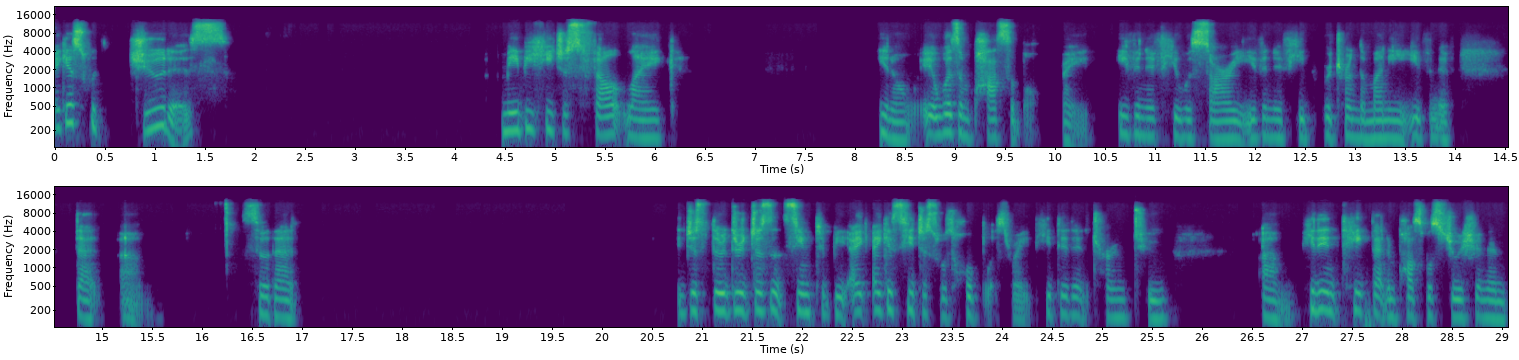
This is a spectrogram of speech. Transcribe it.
I guess with Judas, maybe he just felt like, you know, it wasn't possible, right? Even if he was sorry, even if he returned the money, even if that, um, so that just there, there doesn't seem to be. I, I guess he just was hopeless, right? He didn't turn to, um, he didn't take that impossible situation and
